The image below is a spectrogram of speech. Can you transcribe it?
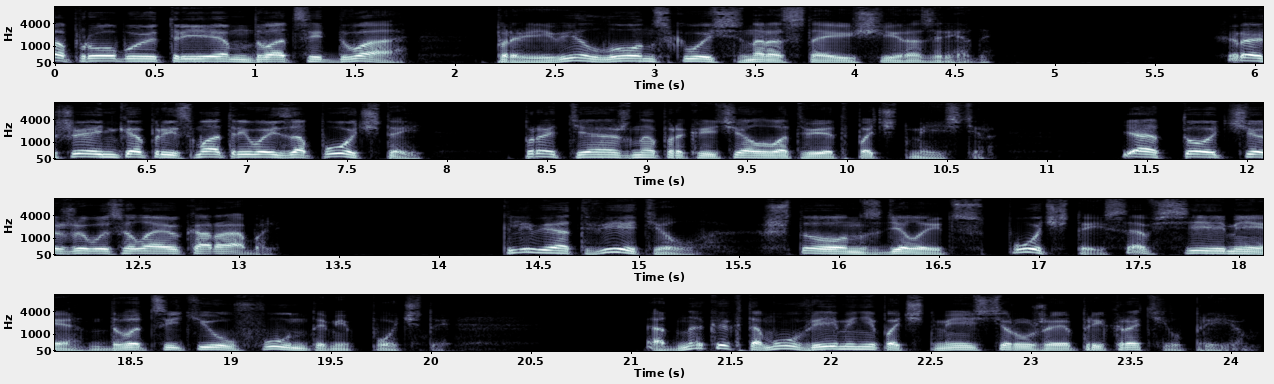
«Попробую 3М-22», — проревел он сквозь нарастающие разряды. «Хорошенько присматривай за почтой», Протяжно прокричал в ответ почтмейстер. «Я тотчас же высылаю корабль!» Кливи ответил, что он сделает с почтой со всеми двадцатью фунтами почты. Однако к тому времени почтмейстер уже прекратил прием.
